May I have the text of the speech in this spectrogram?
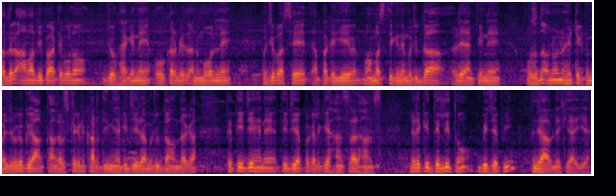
ਉਧਰ ਆਮ ਆਦਮੀ ਪਾਰਟੀ ਵੱਲੋਂ ਜੋ ਹੈਗੇ ਨੇ, ਉਹ ਕਰਮਜੀਤ ਅਨਮੋਲ ਨੇ, ਦੂਜੇ ਪਾਸੇ ਆਪਾਂ ਕਹੀਏ ਮੁਹੰਮਦ ਸਦੀਕ ਨੇ ਮੌਜੂਦਾ ਜਿਹੜੇ ਐਮਪੀ ਨੇ, ਉਸ ਦਾ ਉਹਨਾਂ ਨੂੰ ਹੀ ਟਿਕਟ ਮਿਲ ਜਾਵੇ ਕਿਉਂਕਿ ਆ- ਕਾਂਗਰਸ ਟਿਕਟ ਕੱਟਦੀ ਨਹੀਂ ਹੈਗੀ ਜਿਹੜਾ ਮੌਜੂਦਾ ਹੁੰਦਾ ਹੈਗਾ। ਤੇ ਤੀਜੇ ਇਹ ਨੇ, ਤੀਜੇ ਆਪਾਂ ਗੱਲ ਕਰੀਏ ਹੰਸਰਾਜ ਹੰਸ, ਜਿਹੜੇ ਕਿ ਦਿੱਲੀ ਤੋਂ ਬੀਜੇਪੀ ਪੰਜਾਬ ਲੈ ਕੇ ਆਈ ਹੈ।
